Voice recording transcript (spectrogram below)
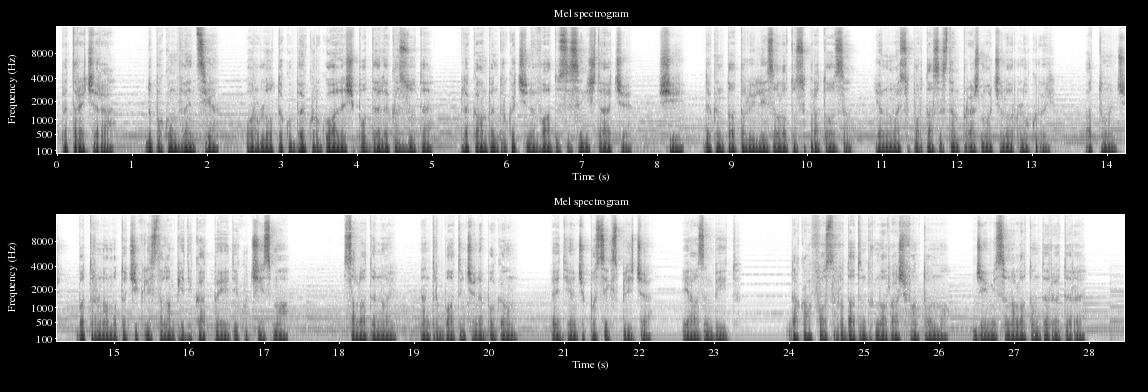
Petrecerea, după convenție, o rulotă cu becuri goale și podele căzute. Plecam pentru că cineva adusese niște ace și, de când tatălui Liza a luat o supradoză, ea nu mai suporta să stea în preajma acelor lucruri. Atunci, bătrâna motociclistă l-a împiedicat pe Eddie cu cizma. S-a luat de noi, ne-a întrebat în ce ne băgăm. Eddie a început să explice. Ea a zâmbit. Dacă am fost vreodată într-un oraș fantomă, Jamie s-a luat în derâdere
